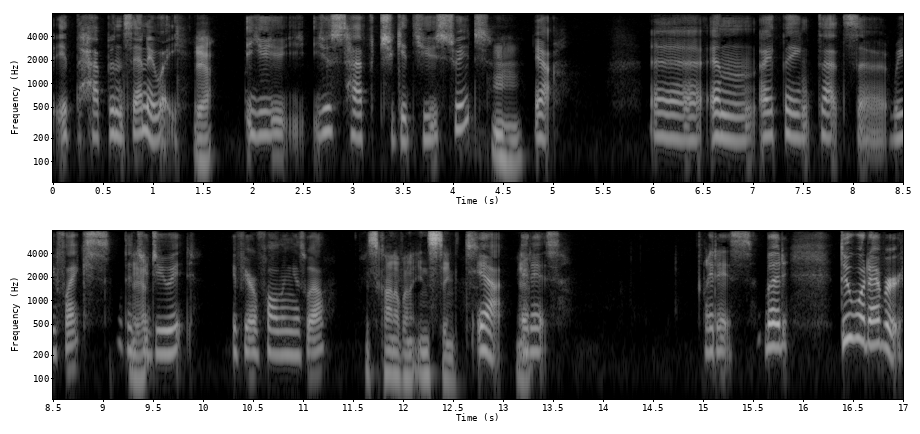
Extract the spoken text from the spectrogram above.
it happens anyway. Yeah. You just have to get used to it. Mhm. Uh, and I think that's a reflex that Yeah. you do it if you're falling as well. It's kind of an instinct. Yeah, Yeah. it is. It is. But do whatever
